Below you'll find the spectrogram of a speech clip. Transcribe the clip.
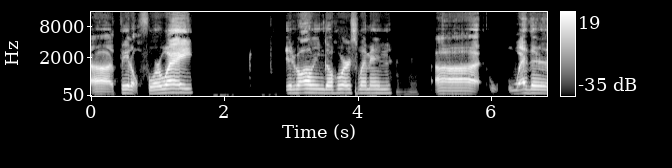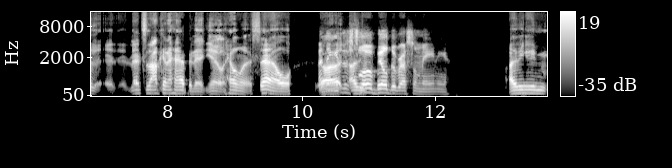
uh fatal four way involving the horsewomen. Uh, whether that's not going to happen at you know Hell in a Cell. I think uh, it's a I- slow build to WrestleMania. I mean,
